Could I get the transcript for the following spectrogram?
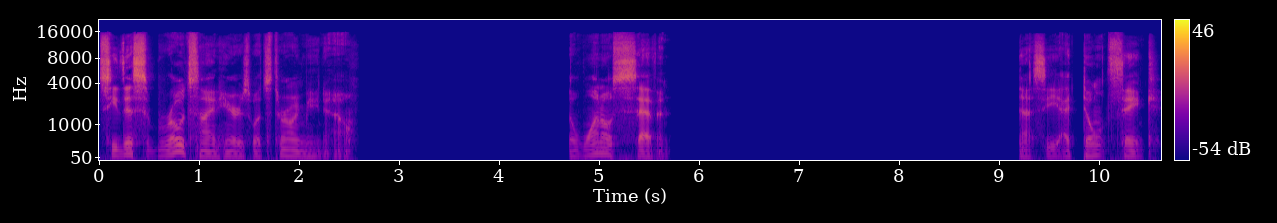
See, this road sign here is what's throwing me now. The 107. Now, see, I don't think.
